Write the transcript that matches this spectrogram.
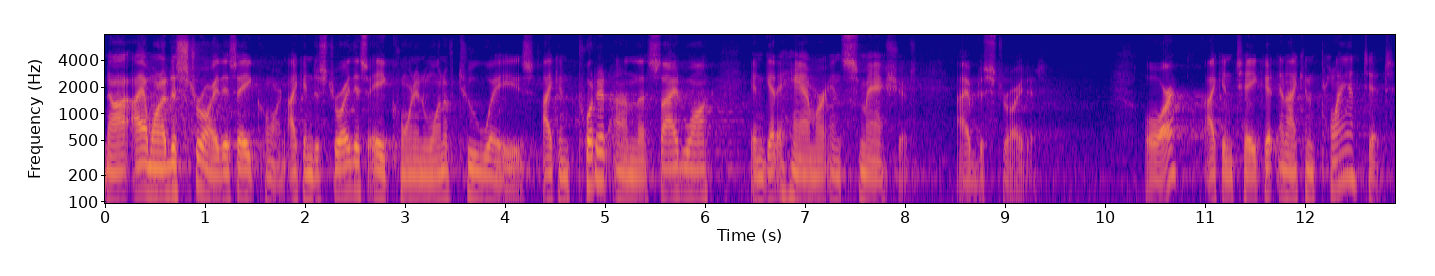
Now, I want to destroy this acorn. I can destroy this acorn in one of two ways. I can put it on the sidewalk and get a hammer and smash it. I've destroyed it. Or I can take it and I can plant it.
